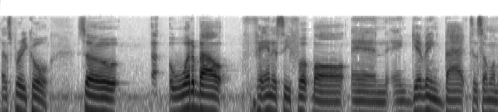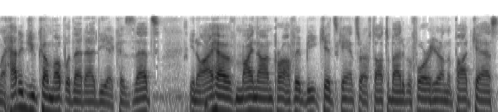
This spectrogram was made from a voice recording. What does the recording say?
That's pretty cool. So, uh, what about fantasy football and and giving back to someone like? How did you come up with that idea? Because that's you know, I have my nonprofit, Beat Kids Cancer. I've talked about it before here on the podcast,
